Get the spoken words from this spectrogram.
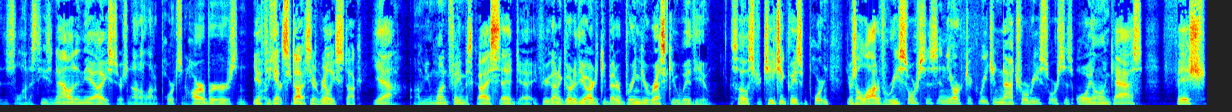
there's a lot of seasonality in the ice. There's not a lot of ports and harbors. And Yeah, if you get stuck, you're really stuck. Yeah. I mean, one famous guy said, uh, if you're going to go to the Arctic, you better bring your rescue with you. So strategically, it's important. There's a lot of resources in the Arctic region, natural resources, oil and gas, fish,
